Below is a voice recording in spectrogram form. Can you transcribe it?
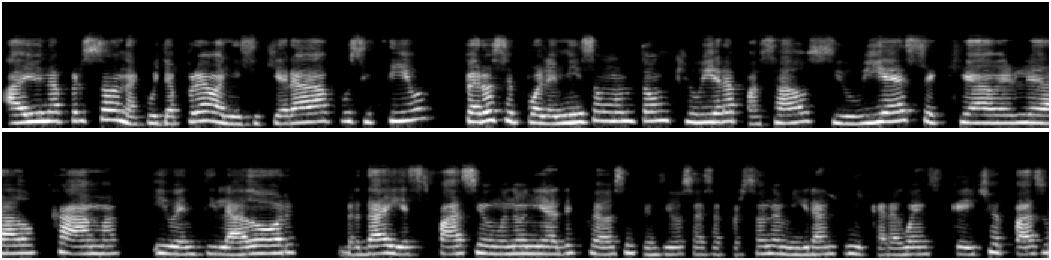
hay una persona cuya prueba ni siquiera da positivo, pero se polemiza un montón qué hubiera pasado si hubiese que haberle dado cama y ventilador ¿verdad? Y espacio en una unidad de cuidados intensivos a esa persona migrante nicaragüense, que dicho de paso,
